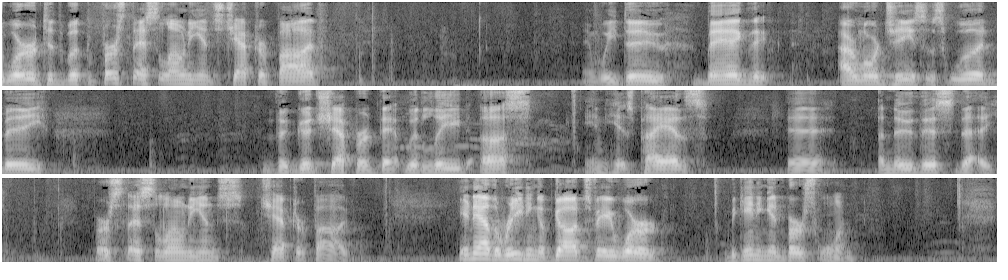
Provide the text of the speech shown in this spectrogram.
Word to the book of First Thessalonians, chapter 5. And we do beg that our Lord Jesus would be the good shepherd that would lead us in his paths uh, anew this day. First Thessalonians chapter 5. Hear now the reading of God's very word, beginning in verse 1.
